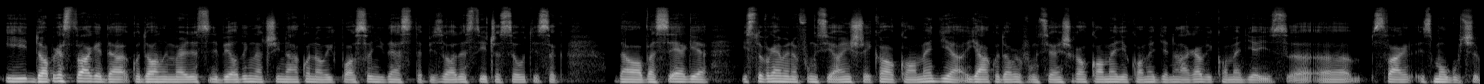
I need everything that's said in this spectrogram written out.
i dobra stvar je da kod Only Murders in the Building, znači nakon ovih poslednjih deset epizoda stiče se utisak da ova serija istovremeno funkcioniše i kao komedija, jako dobro funkcioniše kao komedija, komedija naravi, komedija iz, uh, uh, stvar, iz moguće,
